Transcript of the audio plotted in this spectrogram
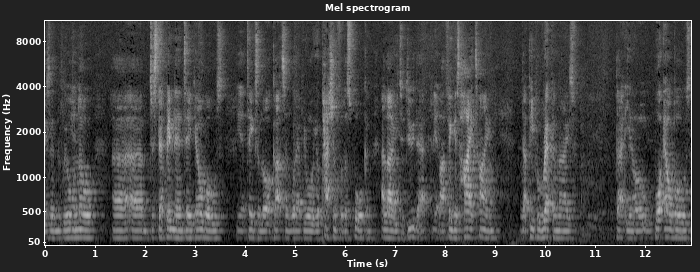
is, and we all know uh, um, to step in there and take elbows Yeah. takes a lot of guts and whatever. Your your passion for the sport can allow you to do that. Yeah. But I think it's high time that people recognise that you know what elbows,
